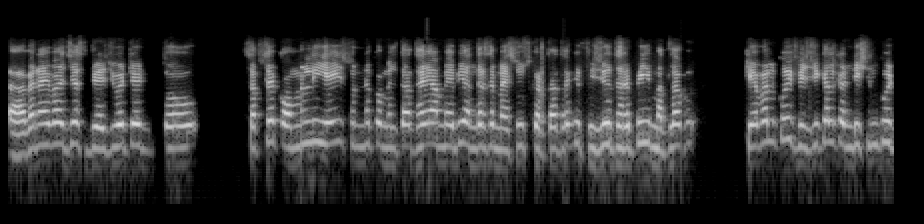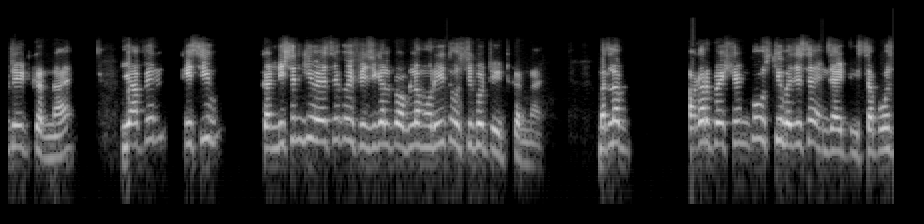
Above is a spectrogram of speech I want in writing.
When I was just graduated तो सबसे कॉमनली यही सुनने को मिलता था या मैं भी अंदर से महसूस करता था कि फिजियोथेरेपी मतलब केवल कोई फ़िज़िकल कंडीशन को ट्रीट करना है, या फिर किसी कंडीशन की वजह से कोई फ़िज़िकल प्रॉब्लम हो रही है तो उसी को ट्रीट करना है। मतलब अगर पेशेंट को उसकी वजह से anxiety suppose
